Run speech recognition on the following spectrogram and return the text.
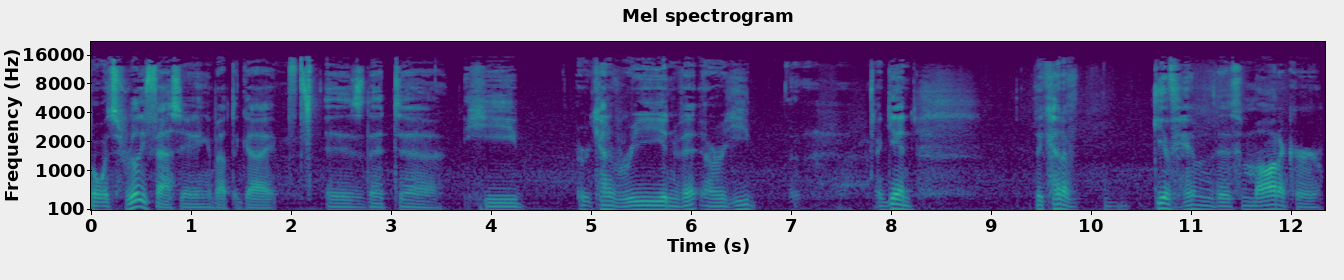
But what's really fascinating about the guy is that uh, he kind of reinvent, or he, again, they kind of give him this moniker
